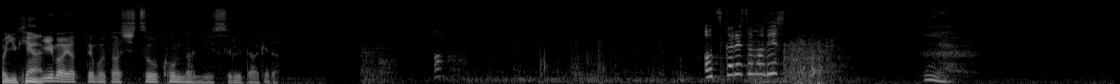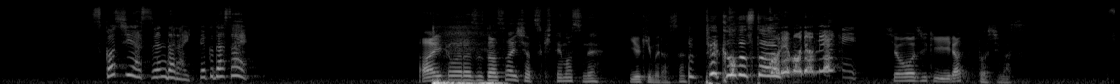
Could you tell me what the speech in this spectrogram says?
But you can't. 今やっても脱出を困難にするだけだお疲れ様です少し休んだら行ってください。相変わらずダサいシャツ着てますね雪村さん。Pickle this こ time. れもダメ！正直イラッとします。好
